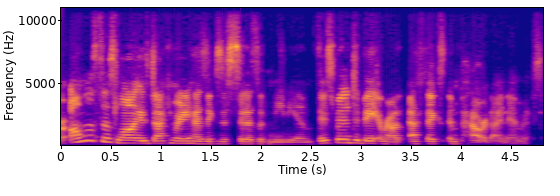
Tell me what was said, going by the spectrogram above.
For almost as long as documentary has existed as a medium, there's been a debate around ethics and power dynamics.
